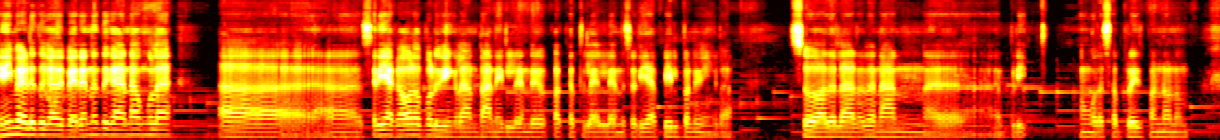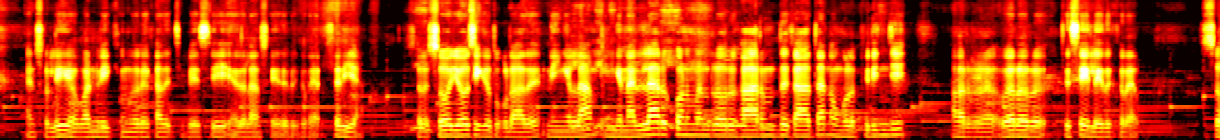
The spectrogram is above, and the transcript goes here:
இனிமேல் எடுத்துக்காத பேர். என்னத்துக்காகனா உங்களை சரியாக கவலைப்படுவீங்களான்னு தான் இல்லைன்னு பக்கத்தில் இல்லைன்னு சரியாக ஃபீல் பண்ணுவீங்களா? ஸோ அதனால நான் இப்படி உங்களை சர்ப்ரைஸ் பண்ணணும் சொல்லி ஒன் வீக் முதலே கதைச்சு பேசி இதெல்லாம் செய்திருக்கிறார். சரியா? ஸோ ஸோ யோசிக்கிறது கூடாது. நீங்கள்லாம் இங்கே நல்லா இருக்கணுமென்ற ஒரு காரணத்துக்காக தான் உங்களை பிரிஞ்சு அவர் வேறொரு திசையில் இருக்கிறார். ஸோ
